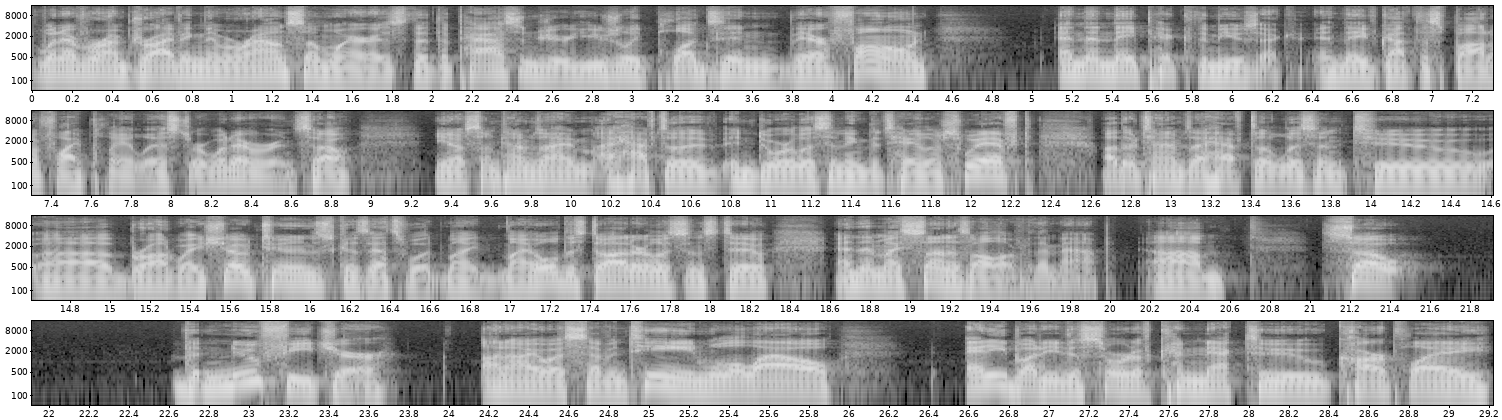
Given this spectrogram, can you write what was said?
whenever I'm driving them around somewhere is that the passenger usually plugs in their phone and then they pick the music and they've got the Spotify playlist or whatever. And so, you know, sometimes I'm, I have to endure listening to Taylor Swift. Other times I have to listen to uh, Broadway show tunes because that's what my, my oldest daughter listens to. And then my son is all over the map. Um, so the new feature on iOS 17 will allow anybody to sort of connect to CarPlay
